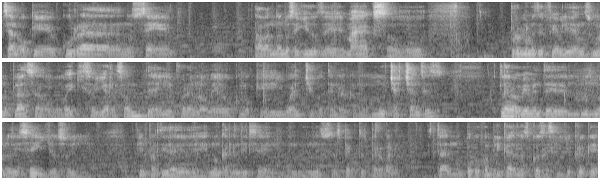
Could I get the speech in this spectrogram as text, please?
Salvo que ocurra, no sé, abandonos seguidos de Max o problemas de fiabilidad en su monoplaza o X o Y razón. De ahí en fuera no veo como que igual Checo tenga como muchas chances. Claro, obviamente él mismo lo dice y yo soy fiel partidario de nunca rendirse en, en esos aspectos, pero bueno, están un poco complicadas las cosas y yo creo que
